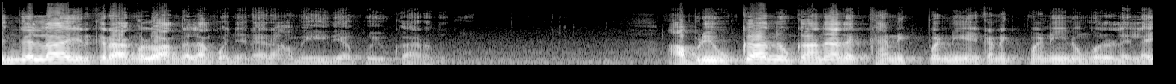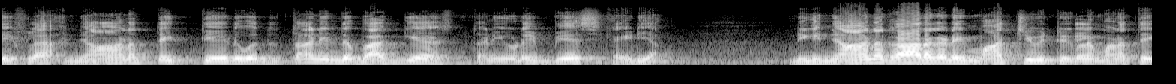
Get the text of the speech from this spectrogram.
எங்கெல்லாம் இருக்கிறாங்களோ அங்கெல்லாம் கொஞ்சம் நேரம் அமைதியாக போய் உட்காருது. அப்படி உட்கார்ந்து உட்கார்ந்து அதை கனெக்ட் பண்ணி கனெக்ட் பண்ணி உங்களுடைய லைஃப்பில் ஞானத்தை தேடுவது தான் இந்த பாக்யஸ்தனியுடைய பேசிக் ஐடியா நீங்கள் ஞானகாரகனை மாற்றி விட்டீர்களா மனத்தை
